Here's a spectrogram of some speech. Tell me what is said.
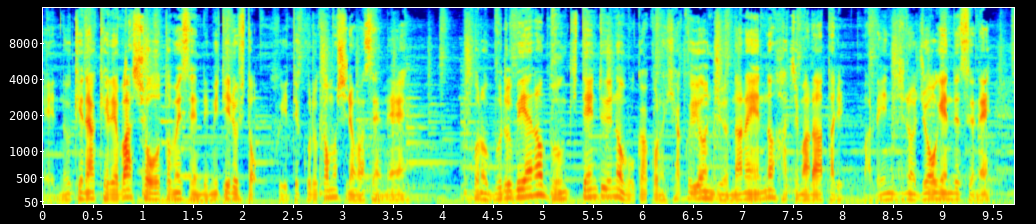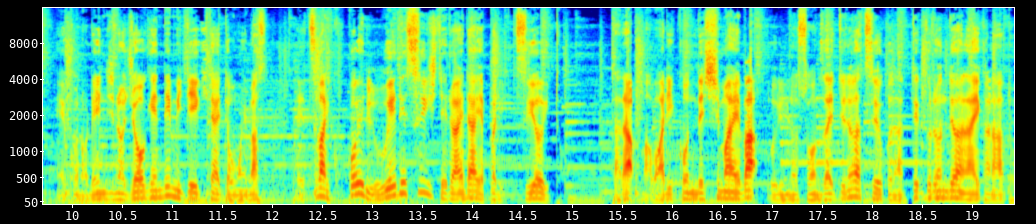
え抜けなければショート目線で見ている人、増えてくるかもしれませんね。このブルベアの分岐点というのを僕はこの147円の80あたり、まあ、レンジの上限ですよね、えー、このレンジの上限で見ていきたいと思います。えー、つまりここより上で推移している間はやっぱり強いと。ただ、まあ、割り込んでしまえば売りの存在というのが強くなってくるんではないかなと。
